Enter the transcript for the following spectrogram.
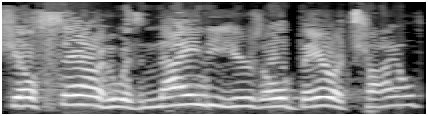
Shall Sarah, who is ninety years old, bear a child?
